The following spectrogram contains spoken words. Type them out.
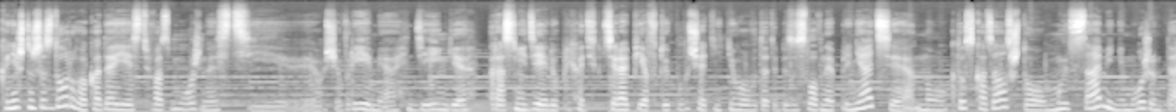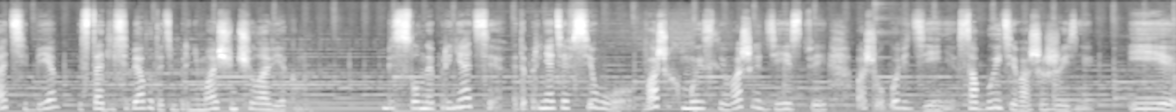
Конечно же, здорово, когда есть возможность и вообще время, деньги раз в неделю приходить к терапевту и получать от него вот это безусловное принятие, но кто сказал, что мы сами не можем дать себе и стать для себя вот этим принимающим человеком? Безусловное принятие — это принятие всего, ваших мыслей, ваших действий, вашего поведения, событий вашей жизни. И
